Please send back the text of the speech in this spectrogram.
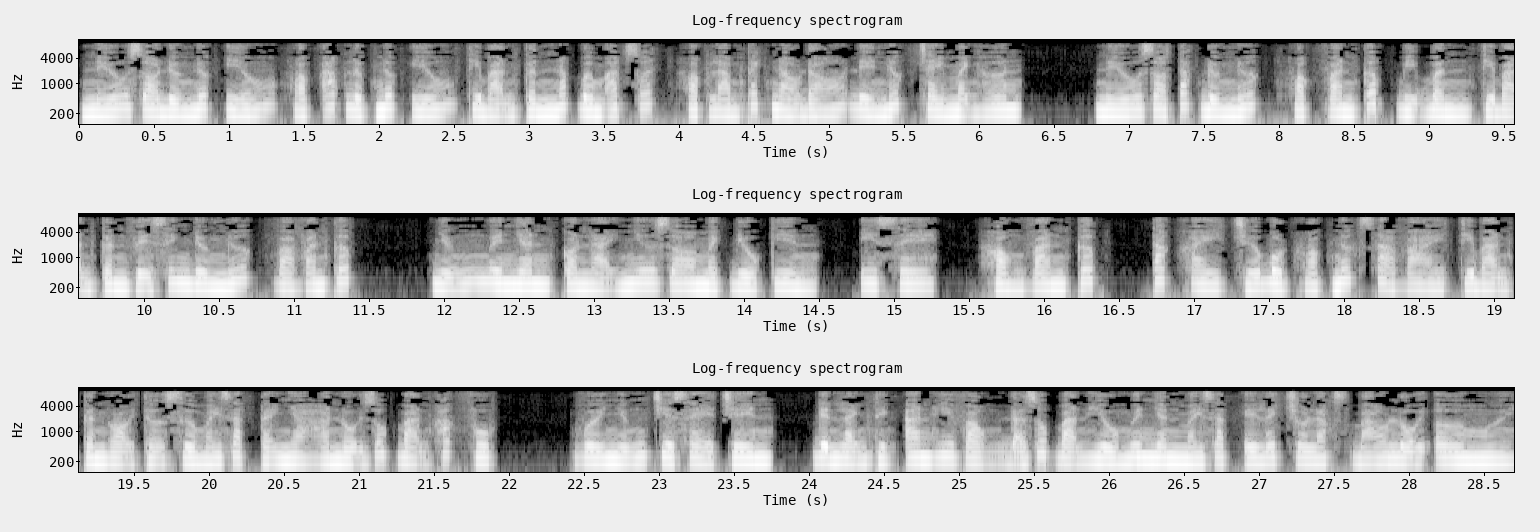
nếu do đường nước yếu hoặc áp lực nước yếu thì bạn cần nắp bơm áp suất hoặc làm cách nào đó để nước chảy mạnh hơn. Nếu do tắc đường nước hoặc van cấp bị bẩn thì bạn cần vệ sinh đường nước và van cấp. Những nguyên nhân còn lại như do mạch điều khiển, IC, hỏng van cấp, tắc khay chứa bột hoặc nước xả vài thì bạn cần gọi thợ sửa máy giặt tại nhà Hà Nội giúp bạn khắc phục. Với những chia sẻ trên, Điện lạnh Thịnh An hy vọng đã giúp bạn hiểu nguyên nhân máy giặt Electrolux báo lỗi E10.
